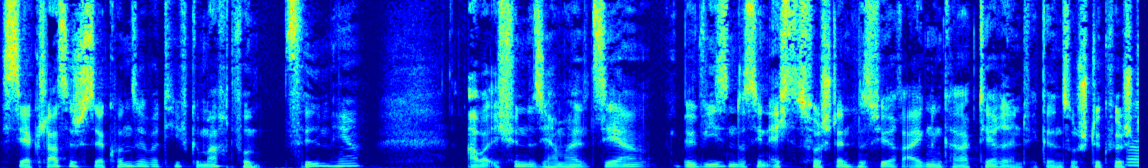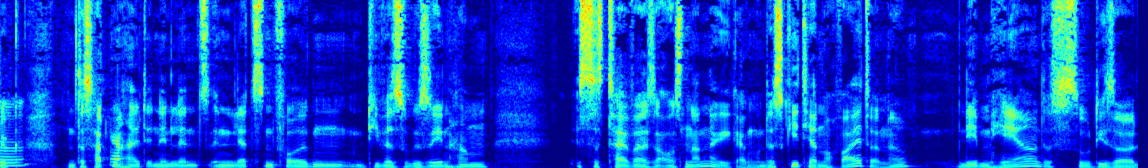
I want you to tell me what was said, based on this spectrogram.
Sehr klassisch, sehr konservativ gemacht vom Film her. Aber ich finde, sie haben halt sehr bewiesen, dass sie ein echtes Verständnis für ihre eigenen Charaktere entwickeln, so Stück für Stück. Mhm. Und das hat man ja. halt in den, in den letzten Folgen, die wir so gesehen haben, ist es teilweise auseinandergegangen. Und das geht ja noch weiter, ne? Nebenher, das ist so dieser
